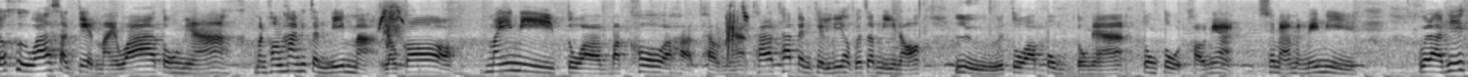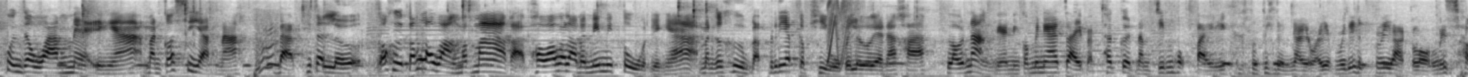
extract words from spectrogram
ก็คือว่าสังเกตไหมว่าตรงเนี้ยมันค่อนข้างที่จะนิ่มอะแล้วก็ไม่มีตัวัวบัคเกิลอะค่ะแถวเนี้ยถ้าถ้าเป็นเคลลี่เขาก็จะมีเนาะหรือตัวปุ่มตรงเนี้ยตรงตูดเขาเนี่ยใช่ไหมมันไม่มี เวลาที่คุณจะวางแหมะอย่างเงี้ยมันก็เสี่ยงนะ แบบที่จะเลอะก็คือต้องระวังมากๆอะ เพราะว่าเวลามันไม่มีตูดอย่างเงี้ยมันก็คือแบบเรียบกับผิวไปเลยนะคะ แล้วหนังเนี่ยนี่ก็ไม่แน่ใจแบบถ้าเกิดน้ำจิ้มหกไปมันเป็นยังไงวะยังไม่ได้ไม่อยากลองด้วยซ้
